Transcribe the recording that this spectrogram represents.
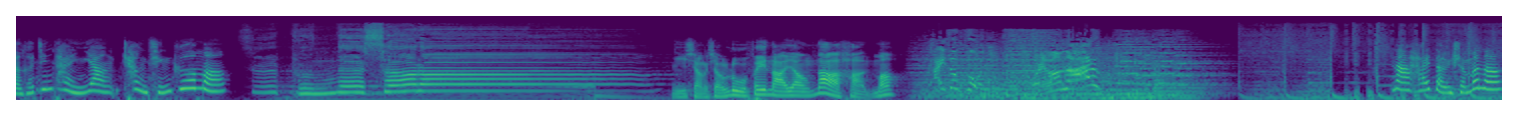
想和金叹一样唱情歌吗？你想像路飞那样呐喊吗？那还等什么呢？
